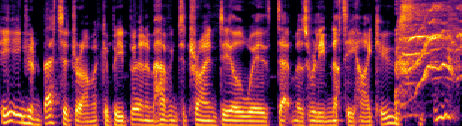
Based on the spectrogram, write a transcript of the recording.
E- Even better drama could be Burnham having to try and deal with Detmer's really nutty haikus.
